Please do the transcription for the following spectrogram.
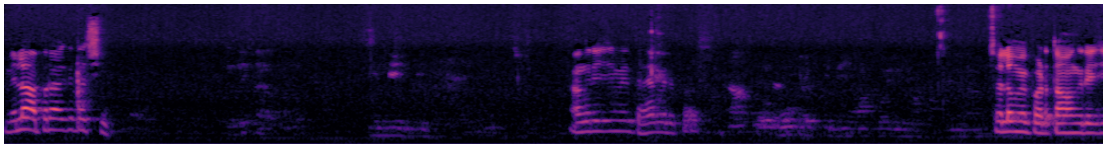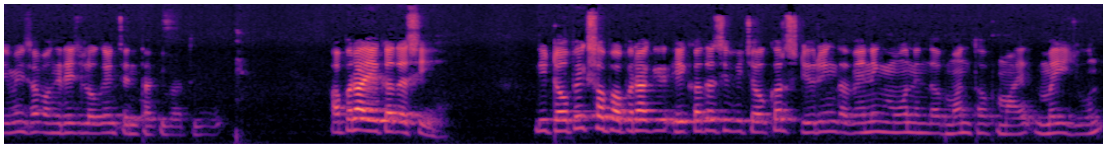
मिला अपरागदर्शी अंग्रेज़ी में तो है मेरे पास। चलो मैं पढ़ता हूँ अंग्रेज़ी में, सब अंग्रेज़ लोग हैं, चिंता की बात नहीं अपरा एकादशी। The topics of Apara Ekadashi which occurs during the waning moon in the month of May June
